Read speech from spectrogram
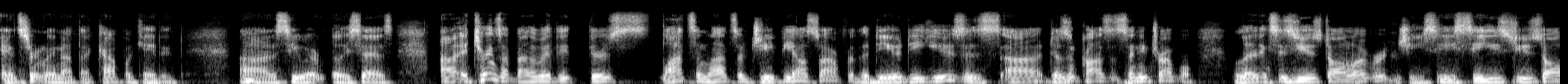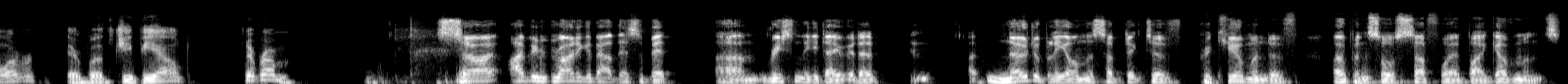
and certainly not that complicated uh, to see what it really says. Uh, it turns out, by the way, that there's lots and lots of GPL software the DoD uses. Uh, doesn't cause us any trouble. Linux is used all over. GCC is used all over. They're both GPL. No problem. So I've been writing about this a bit um, recently, David. Uh, notably on the subject of procurement of open source software by governments.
